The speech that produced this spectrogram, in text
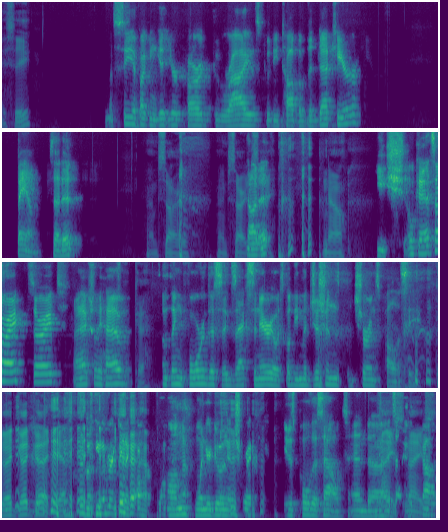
I see. Let's see if I can get your card to rise to the top of the deck here. Bam. Is that it? I'm sorry. I'm sorry Not it? No. Yeesh. Okay, that's all right. It's all right. I actually have Okay. something for this exact scenario. It's called the Magician's Insurance Policy. Good, good, good. Yeah. So if you ever get a card wrong when you're doing a trick, you just pull this out, and uh, Nice, it's actually nice. got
